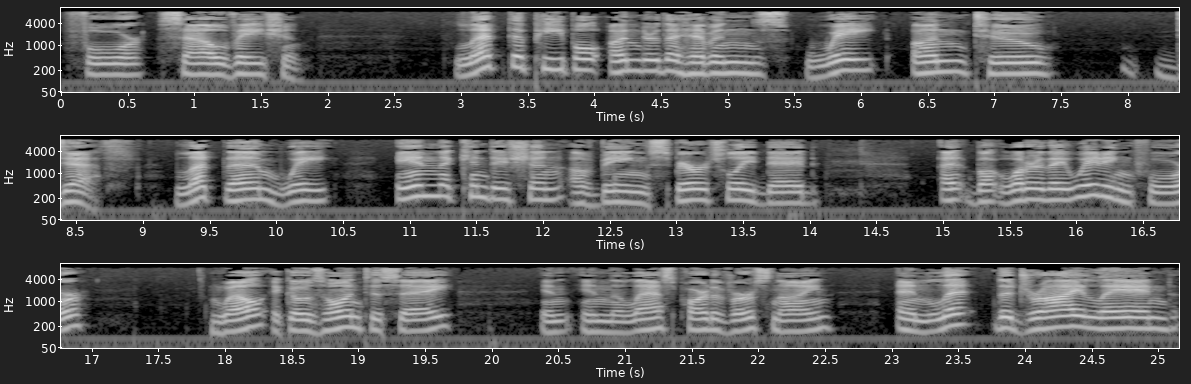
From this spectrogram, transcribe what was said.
for salvation. Let the people under the heavens wait unto death. Let them wait in the condition of being spiritually dead. Uh, but what are they waiting for? Well, it goes on to say in, in the last part of verse 9, and let the dry land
